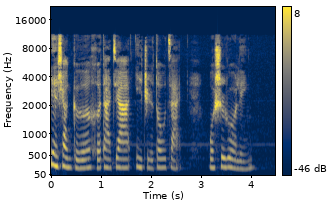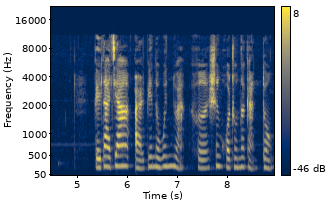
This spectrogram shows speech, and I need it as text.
燕上阁和大家一直都在，我是若琳，给大家耳边的温暖和生活中的感动。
